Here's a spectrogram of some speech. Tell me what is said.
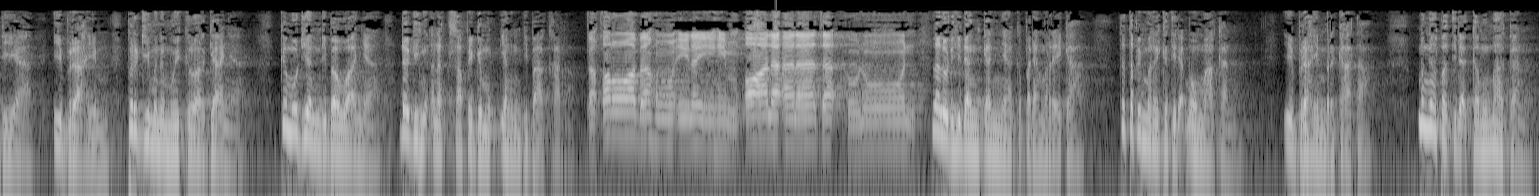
dia, Ibrahim, pergi menemui keluarganya. Kemudian dibawanya daging anak sapi gemuk yang dibakar. Lalu dihidangkannya kepada mereka, tetapi mereka tidak mau makan. Ibrahim berkata, Mengapa tidak kamu makan?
